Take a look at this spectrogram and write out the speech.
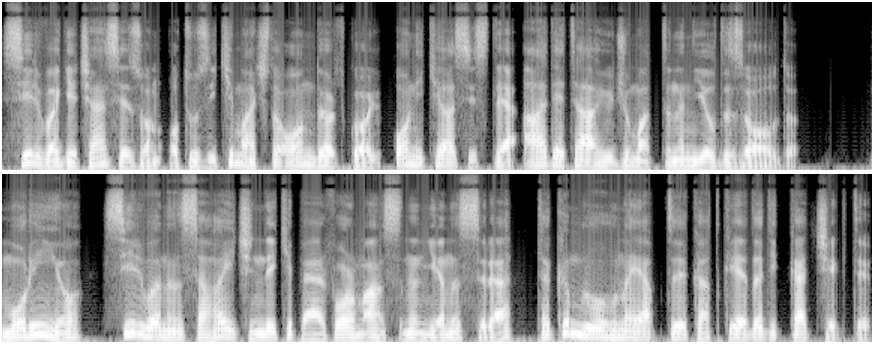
Silva geçen sezon 32 maçta 14 gol, 12 asistle adeta hücum hattının yıldızı oldu. Mourinho, Silva'nın saha içindeki performansının yanı sıra takım ruhuna yaptığı katkıya da dikkat çekti.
